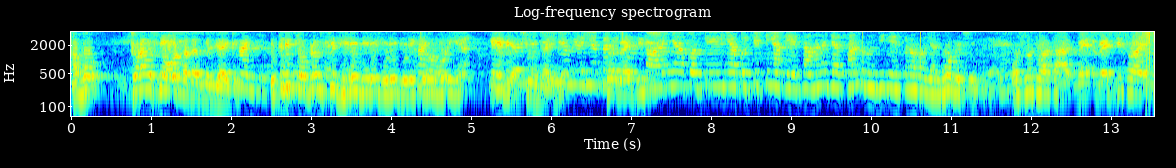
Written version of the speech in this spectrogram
अब वो थोड़ा उसमें और मदद मिल जाएगी। इतनी प्रॉब्लम से धीरे धीरे धीरे धीरे क्योर हो रही है ये भी अच्छी हो जाएगी। थोड़ा वैद्य जी कालियाँ को पीलियाँ को चिट्टियाँ देता है ना जब ठंड होती है हो जाती वो भी ठीक है। उसमें थोड़ा सा वैद्य थोड़ा एक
